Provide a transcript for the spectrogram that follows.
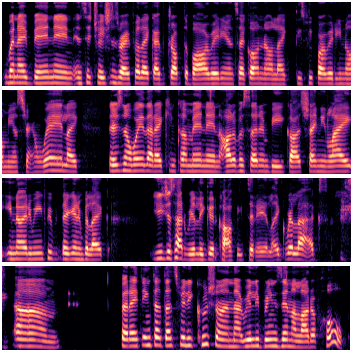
when I've been in, in situations where I feel like I've dropped the ball already and it's like, oh no, like these people already know me a certain way. Like there's no way that I can come in and all of a sudden be God's shining light. You know what I mean? People they're gonna be like, you just had really good coffee today. Like relax. Um, but I think that that's really crucial and that really brings in a lot of hope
